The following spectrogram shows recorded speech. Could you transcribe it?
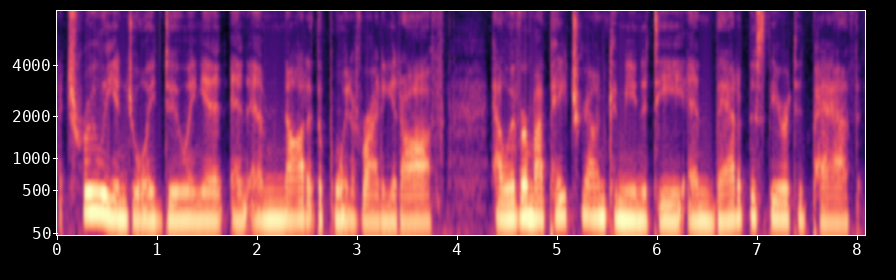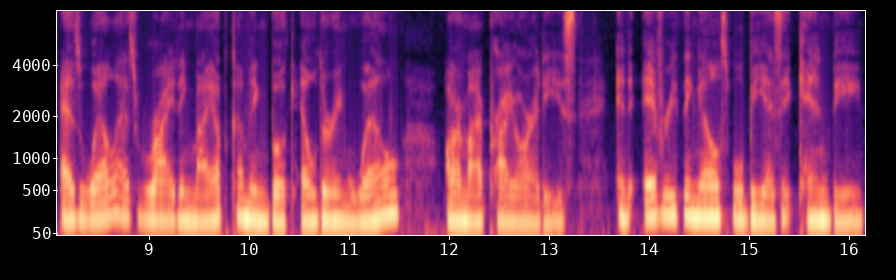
I truly enjoy doing it and am not at the point of writing it off. However, my Patreon community and that of the Spirited Path, as well as writing my upcoming book, Eldering Well, are my priorities, and everything else will be as it can be.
